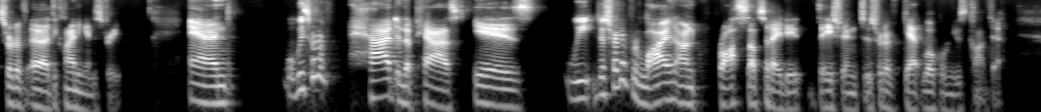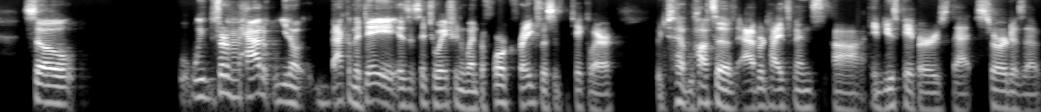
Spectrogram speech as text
sort of a declining industry. And what we sort of had in the past is we just sort of relied on cross subsidization to sort of get local news content. So we sort of had, you know, back in the day is a situation when before Craigslist in particular, we just had lots of advertisements uh, in newspapers that served as a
